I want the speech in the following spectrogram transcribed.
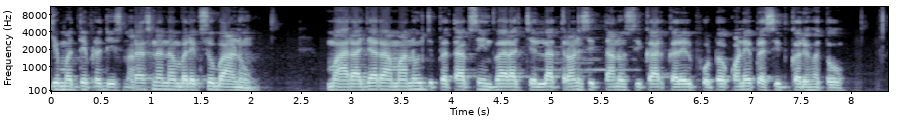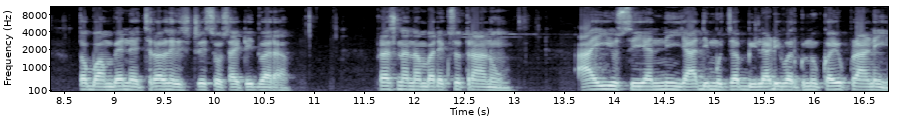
જે મધ્યપ્રદેશમાં પ્રશ્ન નંબર એકસો બાણું. મહારાજા રામાનુજ પ્રતાપસિંહ દ્વારા છેલ્લા ત્રણ સિત્તાનો શિકાર કરેલ ફોટો કોણે પ્રસિદ્ધ કર્યો હતો? તો બોમ્બે નેચરલ હિસ્ટ્રી સોસાયટી દ્વારા. પ્રશ્ન નંબર એકસો ત્રાણું. આઈયુસીએનની યાદી મુજબ બિલાડી વર્ગનું કયું પ્રાણી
